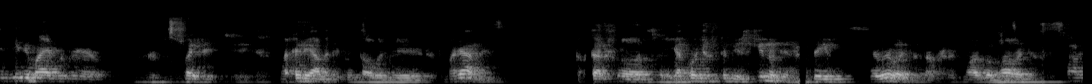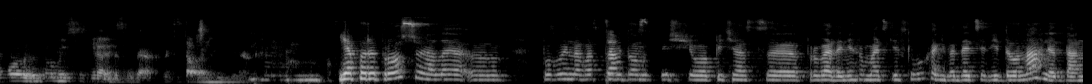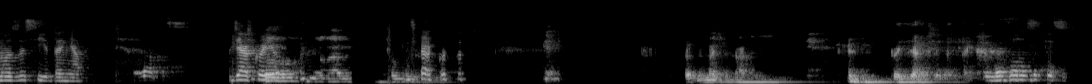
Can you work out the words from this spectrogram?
неділі має бути свої матеріали підготовлені Маряни. Так що я хочу тобі скинути, щоб ти їх дивилася, там щось має представлені. Я перепрошую, але е, повинна вас Так. повідомити, що під час е, проведення громадських слухань ведеться відеонагляд даного засідання. Дякую. Дякую. Щоб нема матюкатися. То я це так. Ми зараз записуємо.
